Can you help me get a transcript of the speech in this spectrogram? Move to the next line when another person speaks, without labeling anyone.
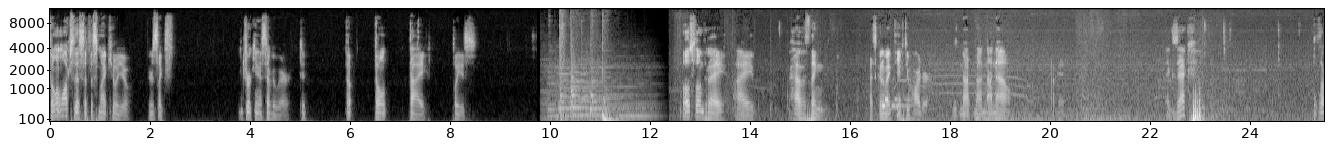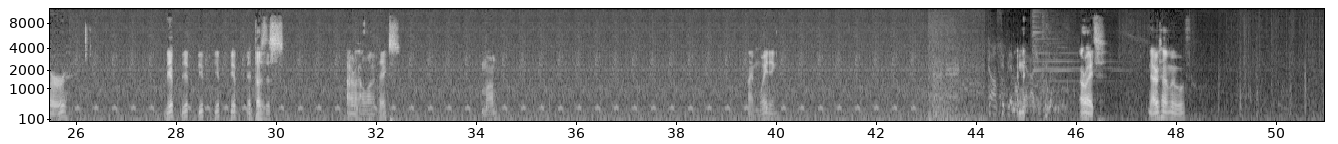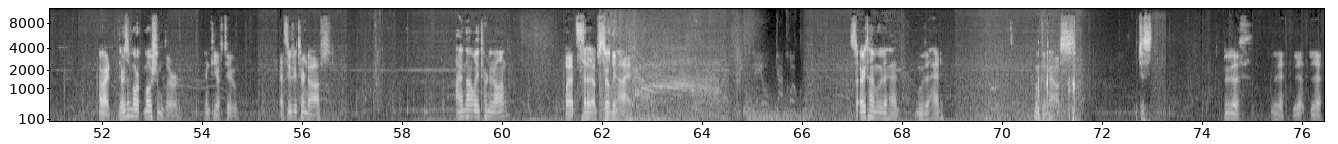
Don't watch this if this might kill you. There's like jerkiness everywhere. Don't, don't die, please. Hello, Sloan. Today, I have a thing that's gonna make TF2 harder. Just not, not, not now. Okay. Exec. Blur. Yep, yep, yep, yep, yep. It does this. I don't know how long it takes. Come on. I'm waiting. Alright. Now every time I move... Alright, there's a mo motion blur in TF2. That's usually turned off. I not only turned it on, but it set it absurdly high. So every time I move the head, move the head, move the mouse, just ugh, ugh, ugh,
